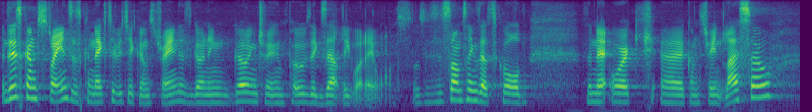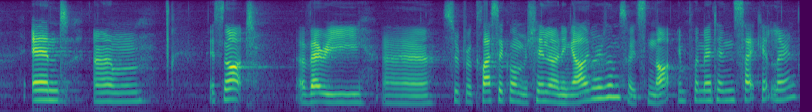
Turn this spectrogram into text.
and this constraint, this connectivity constraint, is going, going, to impose exactly what I want. So this is something that's called the network uh, constraint lasso. And um, it's not a very uh, super classical machine learning algorithm, so it's not implemented in scikit-learn.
